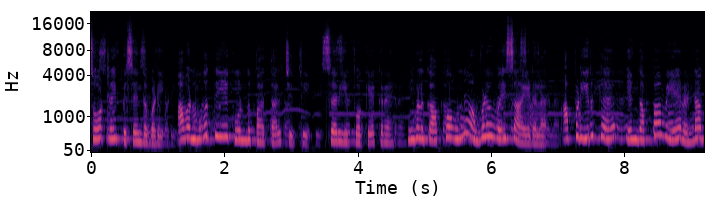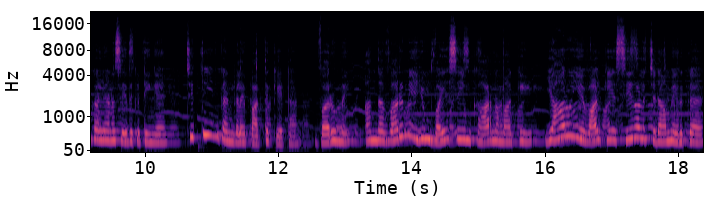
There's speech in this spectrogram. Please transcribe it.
சோற்றை பிசைந்தபடி. அவன் முகத்தையே கூர்ந்து பார்த்தாள் சித்தி. சரி இப்போ கேக்குறேன். உங்களுக்கு அப்பா ஒண்ணு அவ்வளவு வயசு ஆயிடல. அப்படி இருக்க எங்க அப்பாவையே ரெண்டாம் ரெண்டாம் கல்யாணம் செய்துக்கிட்டீங்க. சித்தியின் கண்களை பார்த்து கேட்டான். வறுமை. அந்த வறுமையையும் வயசையும் காரணமாக்கி யாரும் என் வாழ்க்கையை சீரழிச்சிடாம இருக்க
